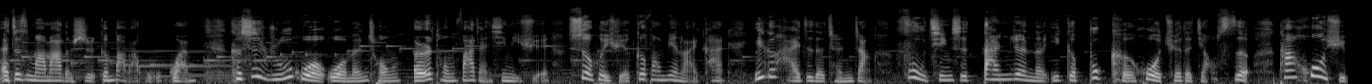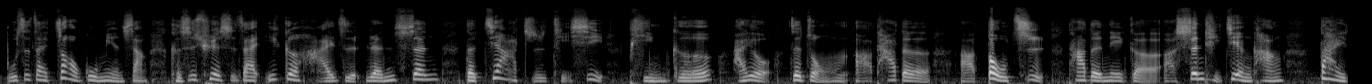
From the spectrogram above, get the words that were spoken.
哎，这是妈妈的事，跟爸爸无关。可是如果我们从儿童发展心理学、社会学各方面来看，一个孩子的成长，父亲是担任了一个不可或缺的角色，他或许不是在照顾面上，可是却是在一个孩子人生的价值体系、品格，还有这种啊他的啊斗志，他的那个啊身体健康。带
